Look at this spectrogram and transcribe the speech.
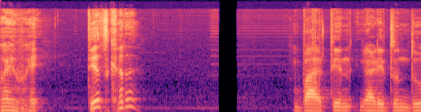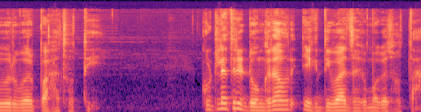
वय वय तेच खरं. बाळतीन गाडीतून दूरवर पाहत होती. कुठल्या तरी डोंगरावर एक दिवा झगमगत होता.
